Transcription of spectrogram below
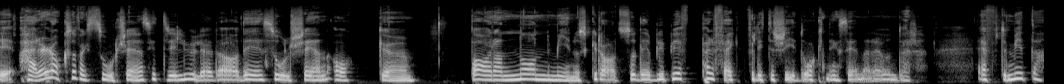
Eh, här är det också faktiskt solsken. Jag sitter i Luleå idag och det är solsken och eh, bara någon minusgrad. Så det blir perfekt för lite skidåkning senare under eftermiddagen.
